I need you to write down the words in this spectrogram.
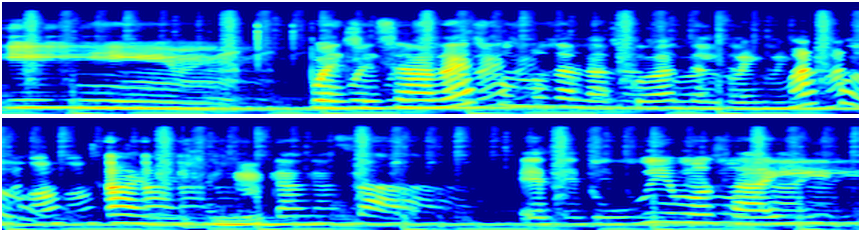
Y pues esa vez fuimos a las cuevas del Rey Marcos, ¿no? Ay, Ujú. cansada. Estuvimos ahí.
